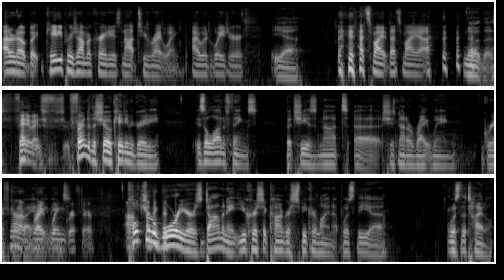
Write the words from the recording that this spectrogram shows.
I don't know, but Katie McGrady is not too right wing. I would wager. Yeah. that's my that's my uh No. The fa- Anyway. f- friend of the show, Katie McGrady, is a lot of things, but she is not. Uh, she's not a right wing grifter. not a any right wing means. grifter. Um, Culture think the- warriors dominate Eucharistic Congress speaker lineup was the uh, was the title,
